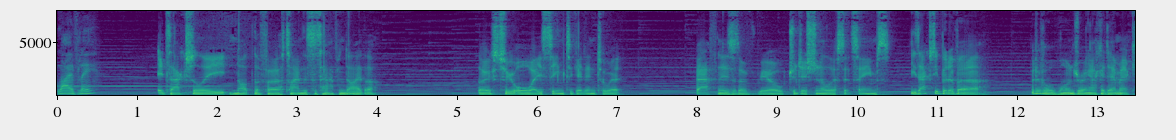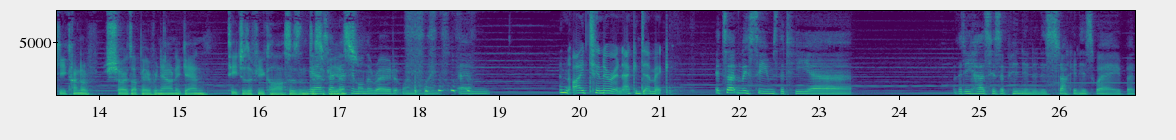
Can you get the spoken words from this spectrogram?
lively. It's actually not the first time this has happened either. Those two always seem to get into it. Baffin is a real traditionalist, it seems. He's actually a bit of a bit of a wandering academic. He kind of shows up every now and again, teaches a few classes, and Yes, I met disappears. him on the road at one point. um, An itinerant academic. it certainly seems that he uh, that he has his opinion and is stuck in his way. But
